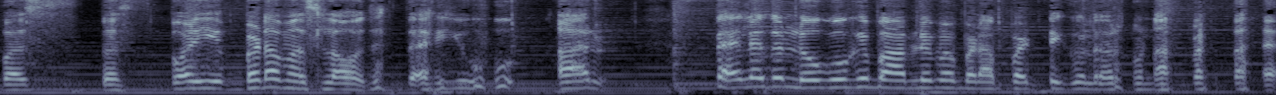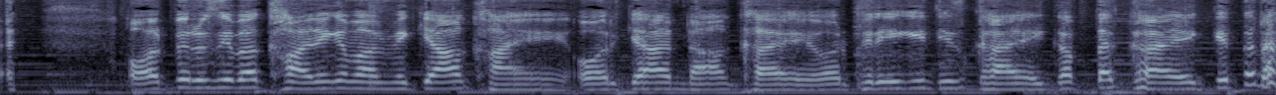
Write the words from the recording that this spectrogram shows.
बस बस, बड़ी, बड़ा मसला हो जाता है। यू आर पहले तो लोगों के मामले में बड़ा पर्टिकुलर होना पड़ता है। और फिर उसके बाद खाने के मामले में क्या खाएँ और क्या ना खाएँ और फिर एक ही चीज़ खाएँ, कब तक खाएँ, कितना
